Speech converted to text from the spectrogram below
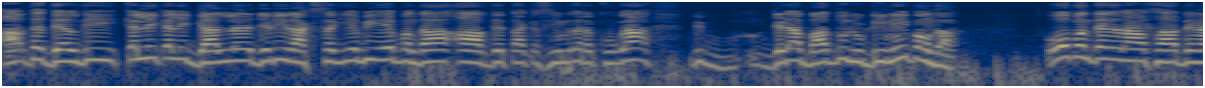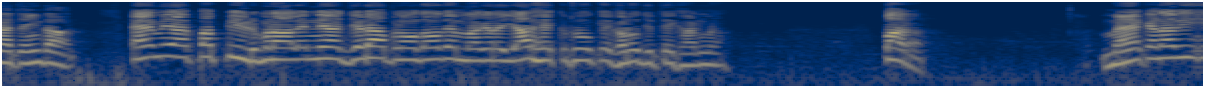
ਆਪਦੇ ਦਿਲ ਦੀ ਕੱਲੀ ਕੱਲੀ ਗੱਲ ਜਿਹੜੀ ਰੱਖ ਸਕੀਏ ਵੀ ਇਹ ਬੰਦਾ ਆਪਦੇ ਤੱਕ ਸੀਮਿਤ ਰੱਖੂਗਾ ਵੀ ਜਿਹੜਾ ਬਾਦੂ ਲੁੱਡੀ ਨਹੀਂ ਪਾਉਂਦਾ। ਉਹ ਬੰਦੇ ਦੇ ਨਾਲ ਸਾਥ ਦੇਣਾ ਚਾਹੀਦਾ। ਐਵੇਂ ਆਪਾਂ ਭੀੜ ਬਣਾ ਲੈਨੇ ਆ ਜਿਹੜਾ ਬੁਲਾਉਂਦਾ ਉਹਦੇ ਮਗਰ ਯਾਰ ਹਿੱਕ ਠੋਕ ਕੇ ਖੜੋ ਜਿੱਤੇ ਖੜਨਾ। ਪਰ ਮੈਂ ਕਹਿਣਾ ਵੀ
